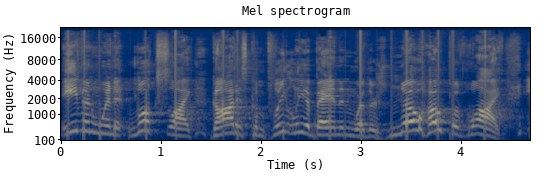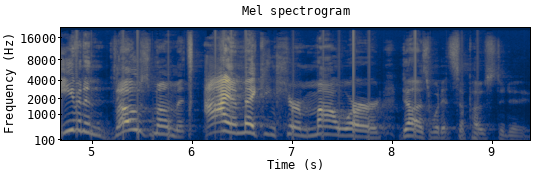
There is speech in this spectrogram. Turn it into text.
even when it looks like God is completely abandoned, where there's no hope of life, even in those moments, I am making sure my word does what it's supposed to do.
